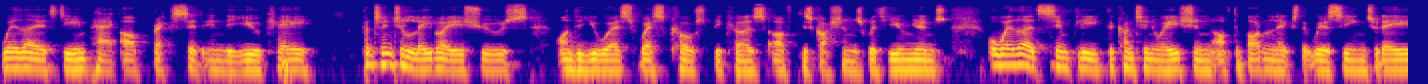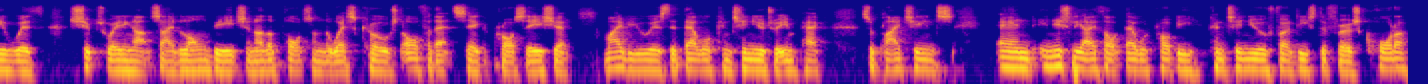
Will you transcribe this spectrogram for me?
whether it's the impact of Brexit in the UK potential labor issues on the US West Coast because of discussions with unions, or whether it's simply the continuation of the bottlenecks that we're seeing today with ships waiting outside Long Beach and other ports on the West Coast, or for that sake across Asia. My view is that that will continue to impact supply chains and initially, I thought that would probably continue for at least the first quarter.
